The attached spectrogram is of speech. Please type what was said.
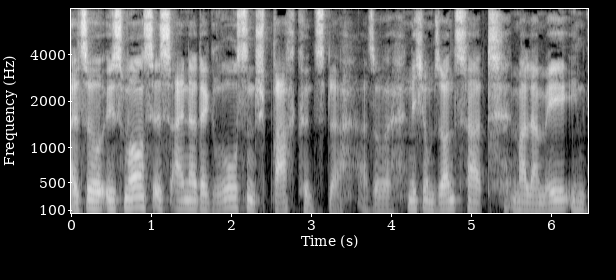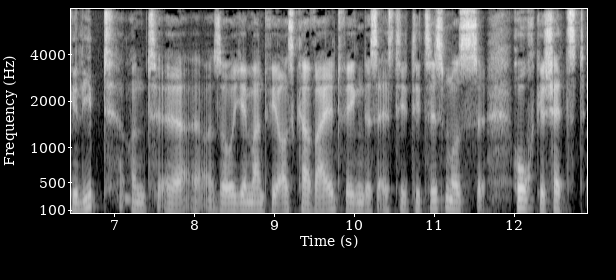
Also Usmans ist einer der großen Sprachkünstler. Also nicht umsonst hat Mallarmé ihn geliebt und äh, so jemand wie Oscar Wilde wegen des Ästhetizismus hochgeschätzt.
